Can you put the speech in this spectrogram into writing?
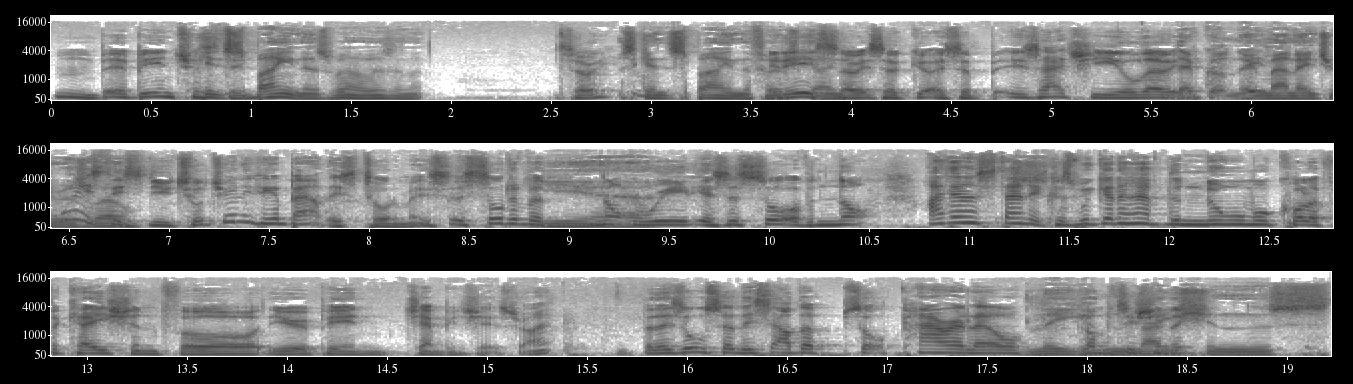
Hmm, but it'd be Against interesting. Spain as well, isn't it? Sorry. It's against Spain the first is. game. So it's a. It's a. It's actually. Although They've it- got a new manager as is well. this new tour? Do you know anything about this tournament? It's a sort of a Yeah. not really. It's a sort of not. I don't understand it because we're going to have the normal qualification for the European Championships, right? But there's also this other sort of parallel League of competition. that-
